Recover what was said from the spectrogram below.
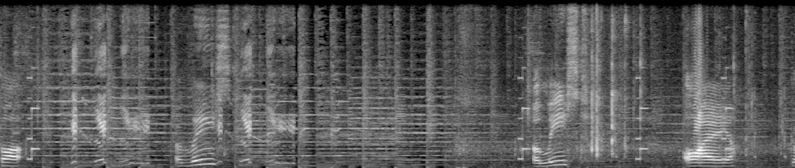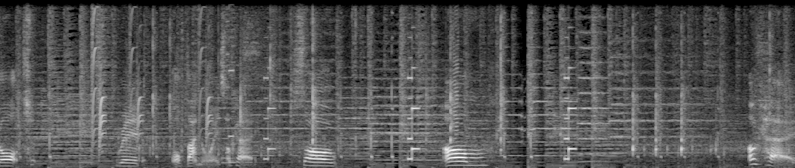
But at least, at least I got rid of that noise. Okay. So, um, okay.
